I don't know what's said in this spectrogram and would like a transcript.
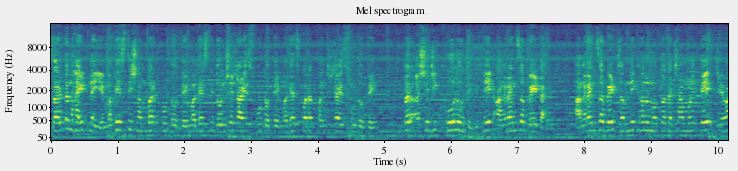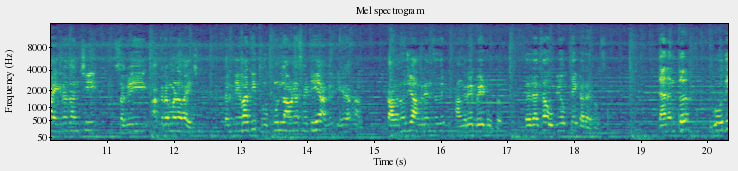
सर्टन हाईट नाहीये. मध्येच ती शंभर फूट होते मध्येच ती दोनशे चाळीस फूट होते मध्येच परत पंचेचाळीस फूट होते. तर अशी जी खोल होते तिथे एक आंग्र्यांचं बेट आहे. आंग्र्यांचं बेट जमिनी खालून होतं त्याच्यामुळे ते जेव्हा इंग्रजांची सगळी आक्रमणं व्हायची तर तेव्हा ती थोपून लावण्यासाठी कान्होजी आंग्र्यांचं जे आंग्रे बेट होतं तर त्याचा उपयोग ते करत होते. त्यानंतर गोदी.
